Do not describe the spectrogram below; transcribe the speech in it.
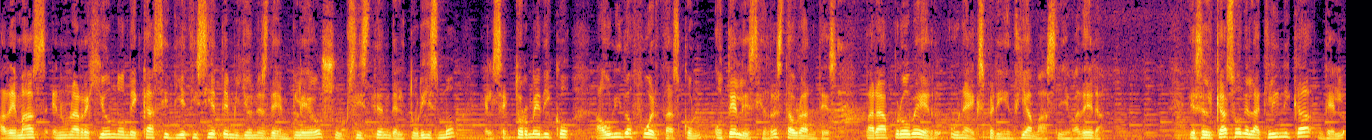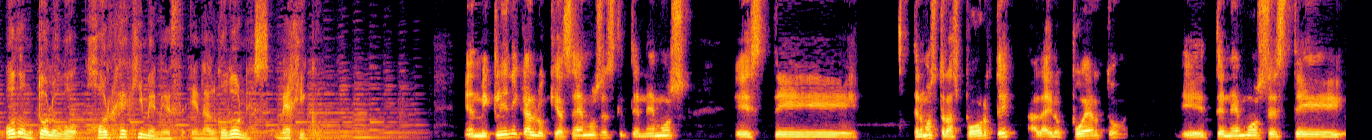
Además, en una región donde casi 17 millones de empleos subsisten del turismo, el sector médico ha unido fuerzas con hoteles y restaurantes para proveer una experiencia más llevadera. Es el caso de la clínica del odontólogo Jorge Jiménez en Algodones, México. En mi clínica lo que hacemos es que tenemos, este, tenemos transporte al aeropuerto, eh, tenemos este,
